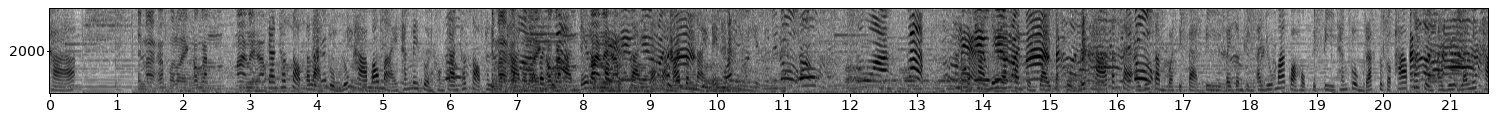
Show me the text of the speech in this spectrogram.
ค้า มากครับ อร่อยเข้ากันมากเลยครับ การทดสอบตลาดกลุ่มลูกค้าเป้าหมาย ทั้งในส่วนของการทดสอบผลิตภัณฑ์และบรรจุภัณฑ์ได้รับความสนใจ และสามารถจำหน่ายได้ทันทีผลิตภัณฑ์ ได้รับความสนใจจากกลุ่มลูกค้าตั้งแต่อายุต่ำกว่า 18 ปี ไปจนถึงอายุมากกว่า 60 ปี ทั้งกลุ่มรักสุขภาพผู้สูงอายุและลูกค้า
